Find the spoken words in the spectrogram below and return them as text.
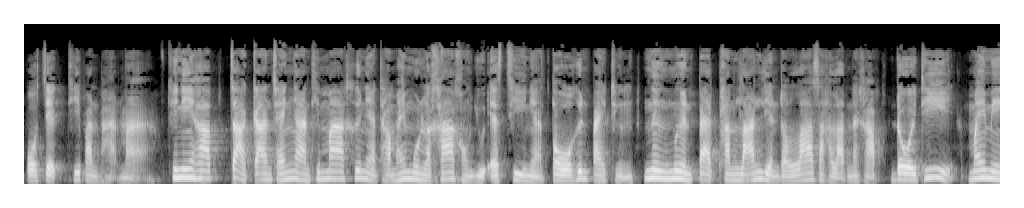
โปรเจกต์ที่ผ่านๆมา ทีนี้ครับ จากการใช้งานที่มากขึ้นเนี่ยทำให้มูลค่าของ UST เนี่ยโตขึ้นไปถึง 18,000 ล้านเหรียญดอลลาร์สหรัฐนะครับ โดยที่ไม่มี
